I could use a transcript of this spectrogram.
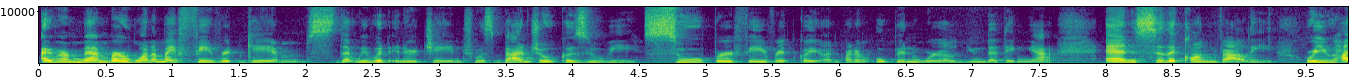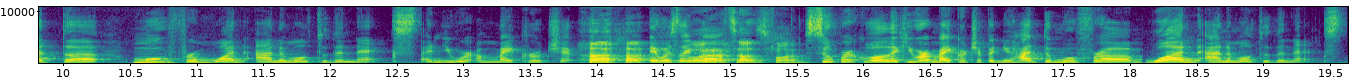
I remember one of my favorite games that we would interchange was Banjo Kazooie. Super favorite ko yun. Parang open world yung dating niya. And Silicon Valley, where you had to move from one animal to the next and you were a microchip. it was like oh, a, that sounds fun. super cool. Like you were a microchip and you had to move from one animal to the next.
